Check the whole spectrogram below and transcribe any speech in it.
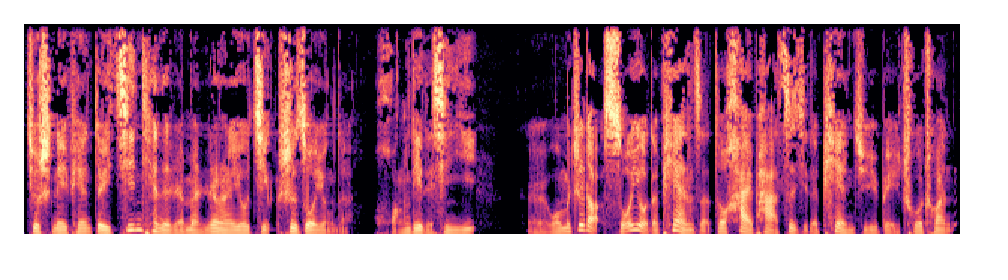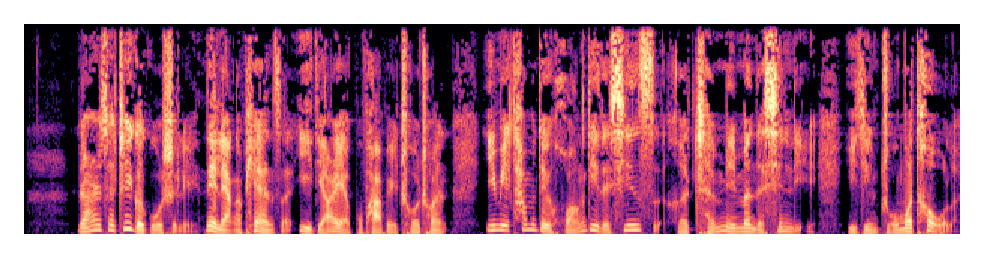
就是那篇对今天的人们仍然有警示作用的《皇帝的新衣》。呃，我们知道，所有的骗子都害怕自己的骗局被戳穿。然而，在这个故事里，那两个骗子一点也不怕被戳穿，因为他们对皇帝的心思和臣民们的心理已经琢磨透了，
